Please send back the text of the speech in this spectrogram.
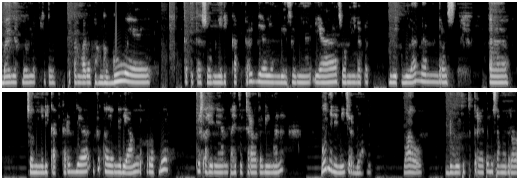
banyak banget gitu tetangga tetangga gue ketika suaminya di cut kerja yang biasanya ya suaminya dapat duit bulanan terus eh suaminya di cut kerja itu kayak nggak dianggap menurut gue. Terus akhirnya entah itu cerai atau gimana gue jadi mikir dong wow duit itu ternyata bisa ngontrol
